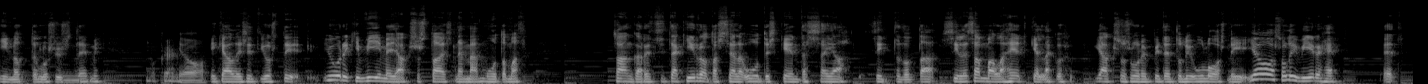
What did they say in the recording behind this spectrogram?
hinnoittelusysteemi. Mm. Okay. Joo. Mikä oli sitten justi, juurikin viime jaksossa taisi nämä muutamat sankarit sitä kirota siellä uutiskentässä ja sitten tota, sillä samalla hetkellä, kun jakso suurin piirtein tuli ulos, niin joo, se oli virhe. Et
